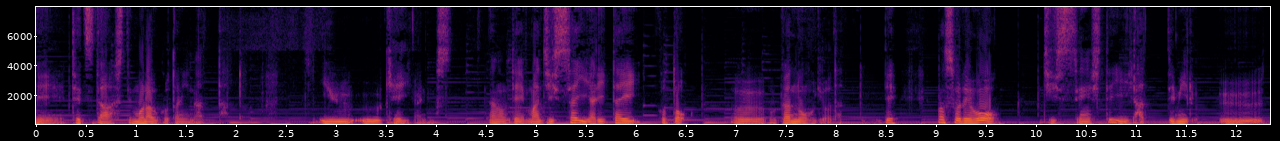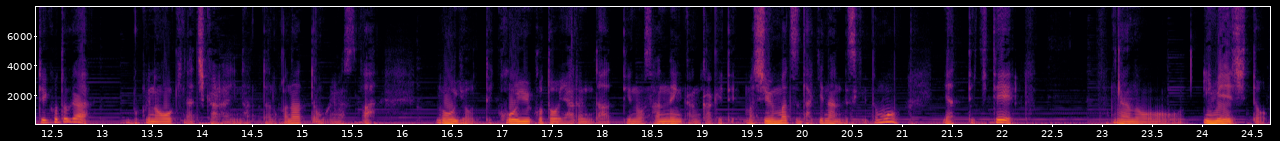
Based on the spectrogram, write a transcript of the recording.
えー、手伝わせてもらうことになったという経緯があります。なので、まあ実際やりたいこと、僕は農業だったんで、まあそれを実践してやってみるっていうことが僕の大きな力になったのかなって思います。あ、農業ってこういうことをやるんだっていうのを3年間かけて、まあ週末だけなんですけども、やってきて、あの、イメージと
